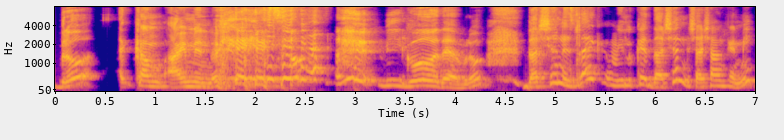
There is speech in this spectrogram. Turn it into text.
bro, come, I'm in. Okay, so we go there, bro. Darshan is like, we look at Darshan, Shashank and me.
